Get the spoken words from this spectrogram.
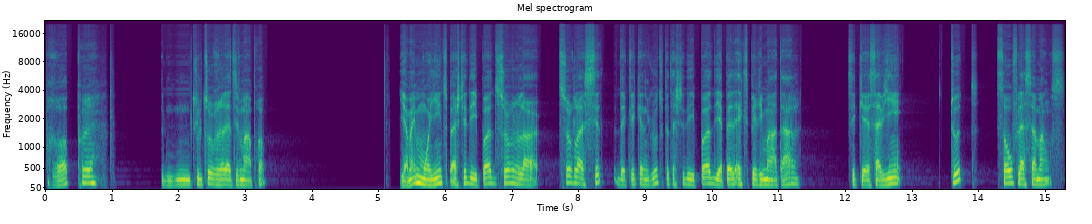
propre. C'est Une culture relativement propre. Il y a même moyen, tu peux acheter des pods sur leur, sur leur site de Click and Grow, tu peux t'acheter des pods, ils appellent expérimental. C'est que ça vient tout sauf la semence.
